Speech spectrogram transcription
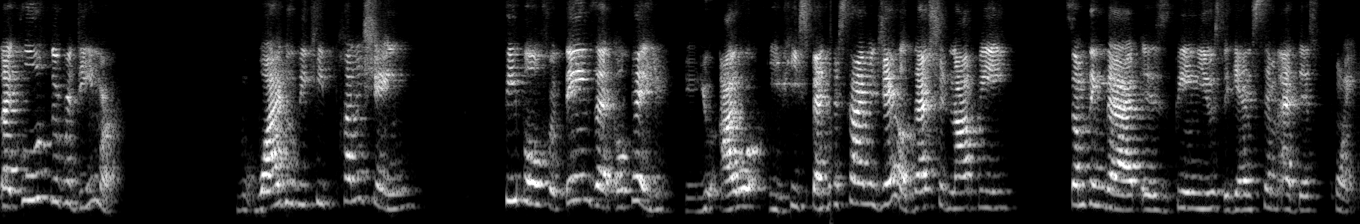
Like, who's the redeemer? Why do we keep punishing people for things that, okay, you, you, I will, he spent his time in jail, that should not be something that is being used against him at this point.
